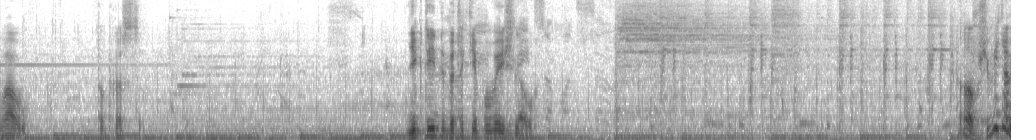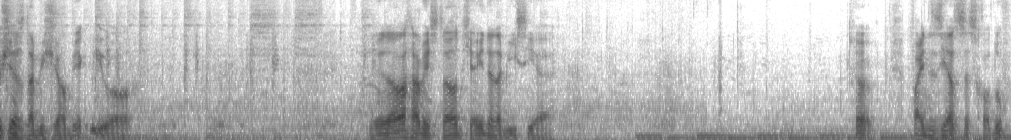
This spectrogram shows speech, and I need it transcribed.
Wow. Po prostu. Nikt inny by tak nie pomyślał. O, przywitał się z nami ziom, jak miło. No, chamy stąd, ja idę na misję. Hm, fajny zjazd ze schodów.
